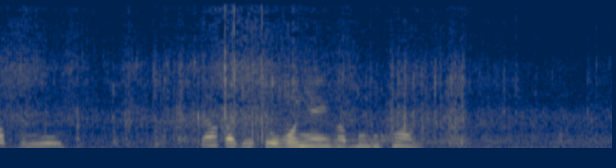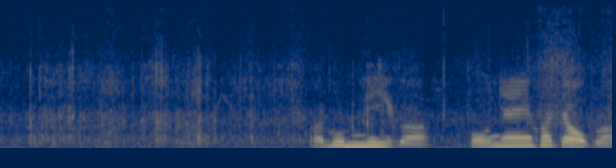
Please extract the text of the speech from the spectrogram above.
ครับผมเจ้ากะทิตัวบ่ใหญ่ครับเบึงข้องรุ่นนี้ก็ตัวใหญ่เขาเจ้าก็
